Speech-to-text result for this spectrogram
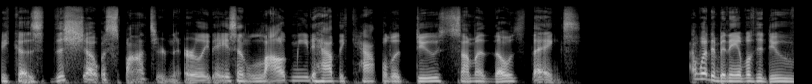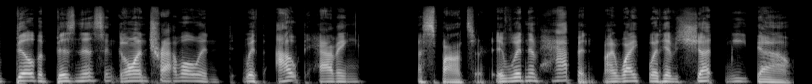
Because this show was sponsored in the early days and allowed me to have the capital to do some of those things. I wouldn't have been able to do build a business and go on travel and without having a sponsor. It wouldn't have happened. My wife would have shut me down.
